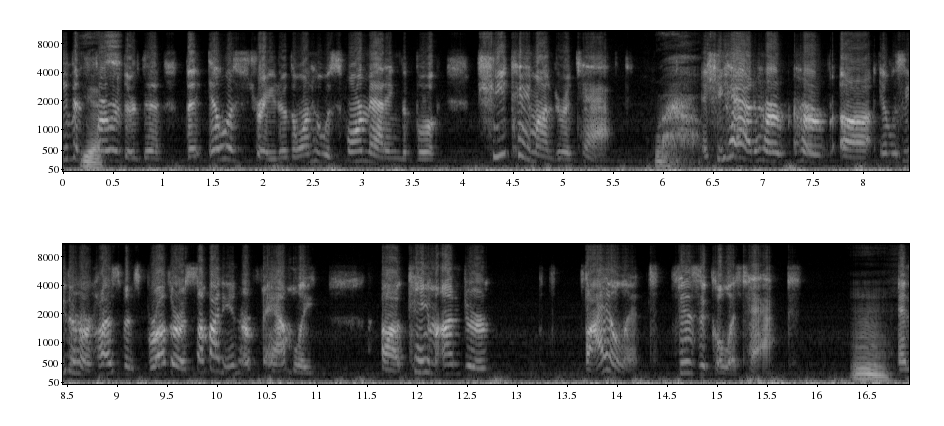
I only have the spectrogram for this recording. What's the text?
even yes. further, the, the illustrator, the one who was formatting the book, she came under attack. Wow. And she had her, her uh, it was either her husband's brother or somebody in her family uh, came under violent physical attack mm. and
